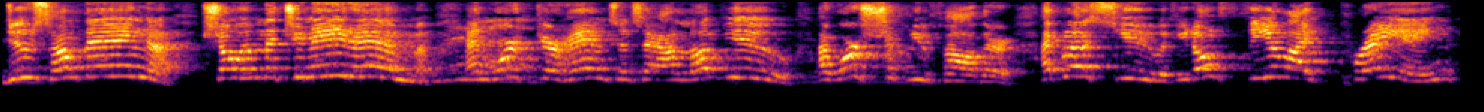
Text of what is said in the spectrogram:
Do something. Show him that you need him and work your hands and say, I love you. I worship you, Father. I bless you. If you don't feel like praying,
